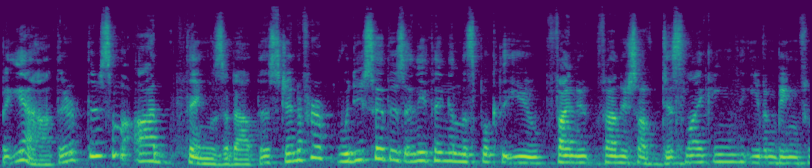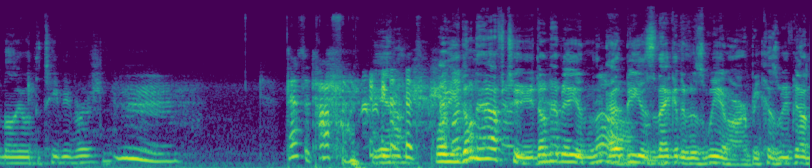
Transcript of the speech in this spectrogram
But yeah, there there's some odd things about this. Jennifer, would you say there's anything in this book that you find found yourself disliking, even being familiar with the TV version? Hmm. That's a tough one. Yeah. Well, you don't have to. You don't have to be, No. be as negative as we are because we've got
